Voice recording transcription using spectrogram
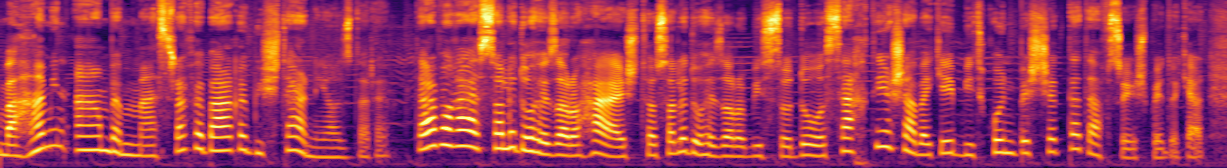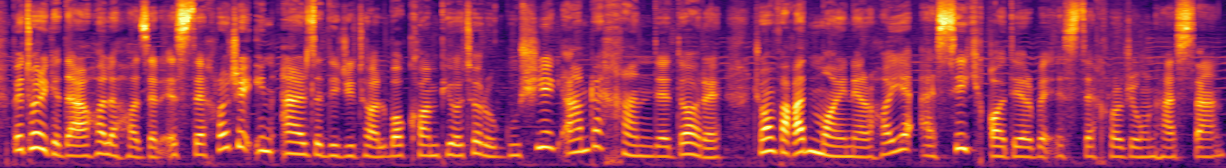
و همین امر به مصرف برق بیشتر نیاز داره. در واقع از سال 2008 تا سال 2022 سختی شبکه بیت کوین به شدت افزایش پیدا کرد به طوری که در حال حاضر استخراج این ارز دیجیتال با کامپیوتر و گوشی یک امر خنده داره چون فقط ماینرهای اسیک قادر به استخراج اون هستند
